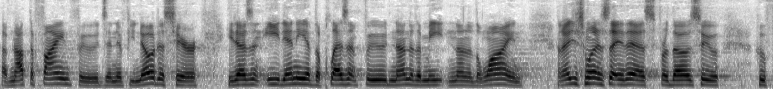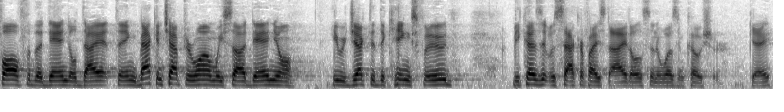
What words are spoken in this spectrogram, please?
of not the fine foods. And if you notice here, he doesn't eat any of the pleasant food, none of the meat, and none of the wine. And I just want to say this for those who, who fall for the Daniel diet thing. Back in chapter 1, we saw Daniel, he rejected the king's food because it was sacrificed to idols and it wasn't kosher. Okay?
